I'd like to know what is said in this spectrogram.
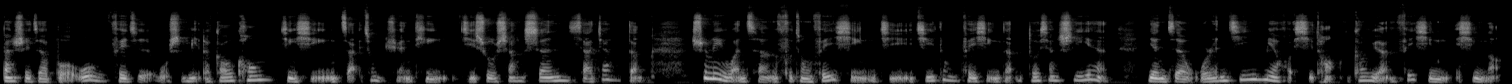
伴随着薄雾飞至五十米的高空，进行载重悬停、急速上升、下降等，顺利完成负重飞行及机动飞行等多项试验，验证无人机灭火系统高原飞行性能。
